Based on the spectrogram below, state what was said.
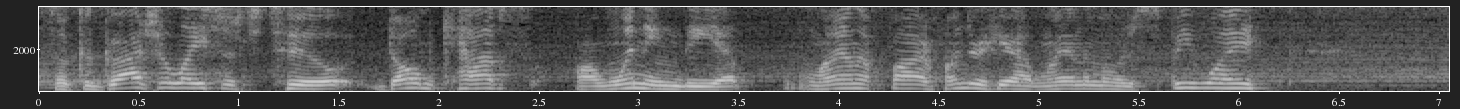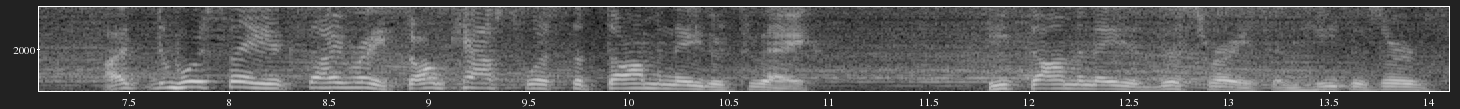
So congratulations to Dome Caps on winning the Atlanta 500 here at Atlanta Motor Speedway. I would say exciting race. Dome Caps was the dominator today. He dominated this race and he deserves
